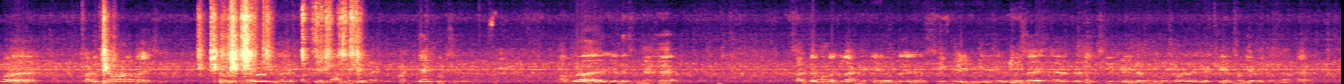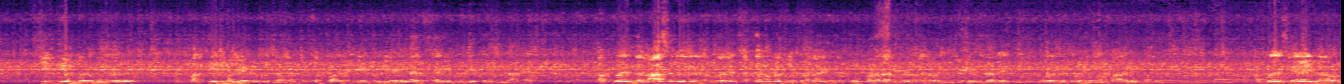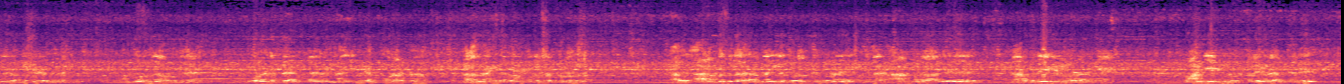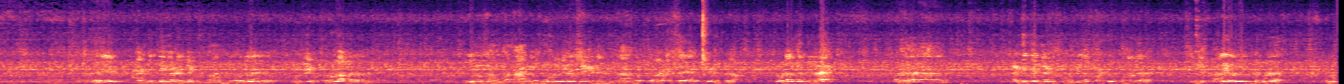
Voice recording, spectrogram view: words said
ரொம்ப கடுமையான வளர்ச்சி ஒரு பயிர் கூட பச்சையை பார்க்க முடியல பச்சையை போச்சு. அப்போ என்ன செஞ்சாங்க சட்டமன்றத்தில் அன்னைக்கு வந்து சிபிஐ விவசாய சிபிஐலேருந்து ஒரு எட்டு எம்எல்ஏக்கள் இருந்தாங்க சிபிஎம்லேருந்து ஒரு பத்து எம்எல்ஏக்கள் இருந்தாங்க மொத்தம் பதினெட்டு எம்எல்ஏ இடதுசாரி எம்எல்ஏக்கள் இருந்தாங்க அப்போ இந்த லாசரு நம்ம சட்டமன்ற உறுப்பினராக இவங்க பொறுப்பாளராக இருந்தாங்க அவர் இங்கே இருந்தார். அவர் இந்த அப்போ செயலலிதா வந்து அமைச்சர்கள் நடக்குது. அப்போ வந்து அவங்க போராட்டத்தை அஹ், நான் இந்த போராட்டம் அறந்தாங்கிலாம் முதல்ல தொடங்கலாம். அது ஆரம்பத்தில் அறந்தாங்கில தொடங்கும் போது என்ன நான் ஒரு ஆளு நான் உதயகிரிவராக இருக்கேன். பாண்டியன் ஒரு தலைவராக இருக்காரு. கண்டித்தங்களோட லட்சுமணன் ஒரு முக்கிய பொருளாளராக இருக்காரு. இவங்க நம்ம நாங்கள் மூணு பேருமே இணைந்து தான் அந்த போராட்டத்தை எடுக்கிறோம் தொடக்கத்தில் கண்டித்தங்கடு பகுதியில் பட்டு போனதை இந்த தலைவர்கள்ட்ட கூட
